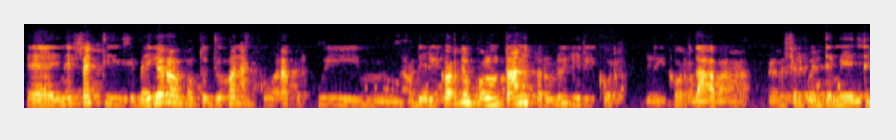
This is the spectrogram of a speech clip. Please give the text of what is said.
Eh, in effetti, sì, beh, io ero molto giovane ancora, per cui mh, ho dei ricordi un po' lontani, però lui li, ricor- li ricordava frequentemente.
